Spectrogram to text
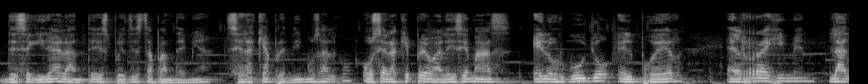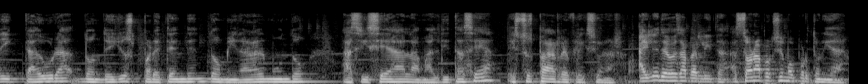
de seguir adelante después de esta pandemia, ¿será que aprendimos algo? ¿O será que prevalece más el orgullo, el poder, el régimen, la dictadura donde ellos pretenden dominar al mundo, así sea la maldita sea. Esto es para reflexionar. Ahí les dejo esa perlita. Hasta una próxima oportunidad.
